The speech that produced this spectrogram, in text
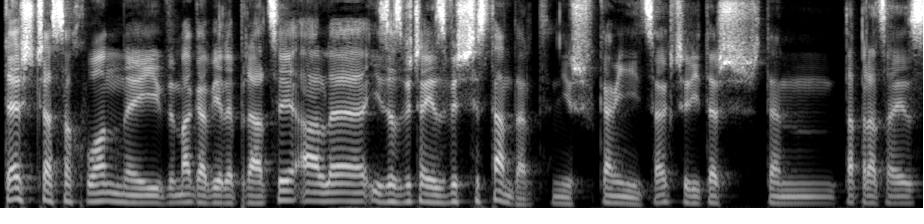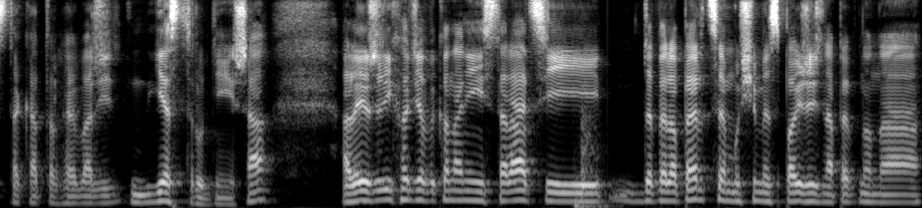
też czasochłonny i wymaga wiele pracy, ale i zazwyczaj jest wyższy standard niż w kamienicach, czyli też ten, ta praca jest taka trochę bardziej, jest trudniejsza. Ale jeżeli chodzi o wykonanie instalacji w deweloperce, musimy spojrzeć na pewno na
